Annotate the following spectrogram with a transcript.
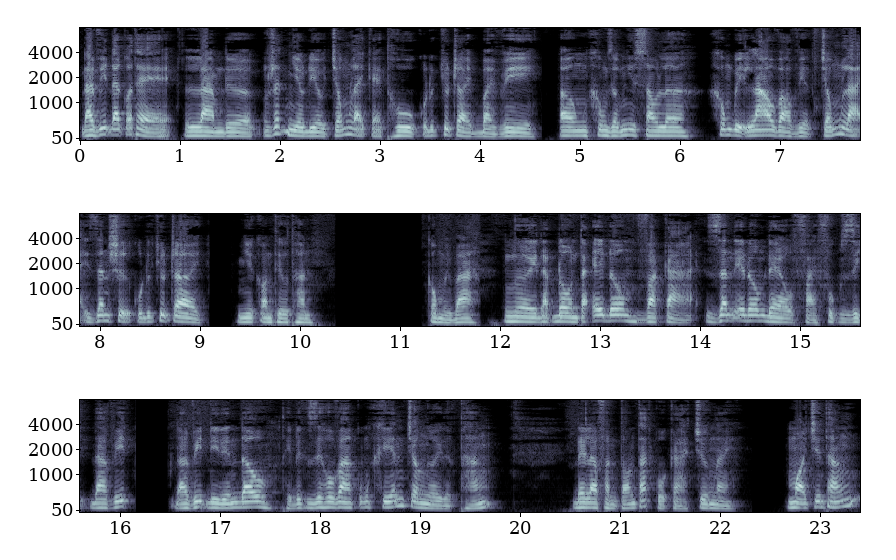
David đã có thể làm được rất nhiều điều chống lại kẻ thù của Đức Chúa Trời bởi vì ông không giống như Saul, không bị lao vào việc chống lại dân sự của Đức Chúa Trời như con thiêu thân. Câu 13 Người đặt đồn tại Edom và cả dân Edom đều phải phục dịch David. David đi đến đâu thì Đức Giê-hô-va cũng khiến cho người được thắng. Đây là phần tóm tắt của cả chương này. Mọi chiến thắng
